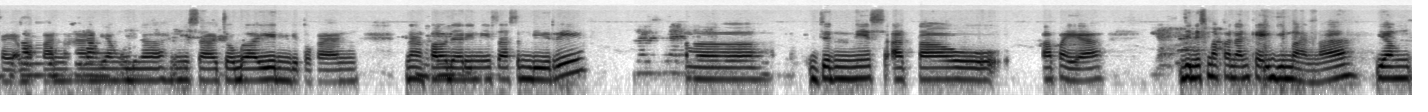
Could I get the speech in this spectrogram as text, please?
kayak makanan yang udah Nisa cobain gitu kan. Nah, kalau dari Nisa sendiri uh, jenis atau apa ya jenis makanan kayak gimana yang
